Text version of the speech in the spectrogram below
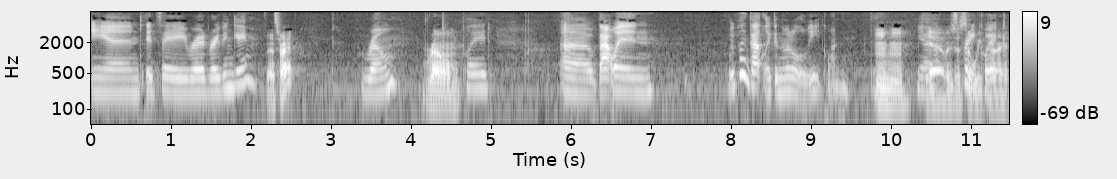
and it's a Red Raven game. That's right. Roam Roam. played. Uh, that one we played that like in the middle of the week. One. Mm-hmm. Yeah, Yeah, it was it's just a pretty quick. weeknight.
